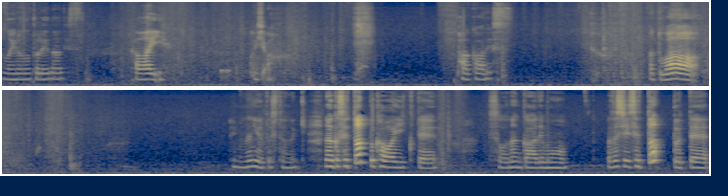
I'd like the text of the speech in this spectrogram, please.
この色のトレーナーです。可愛い。よいしょ。パーカーです。あとは今何言おうとしたんだっけ？なんかセットアップ可愛くて。そうなんかでも私セットアップって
